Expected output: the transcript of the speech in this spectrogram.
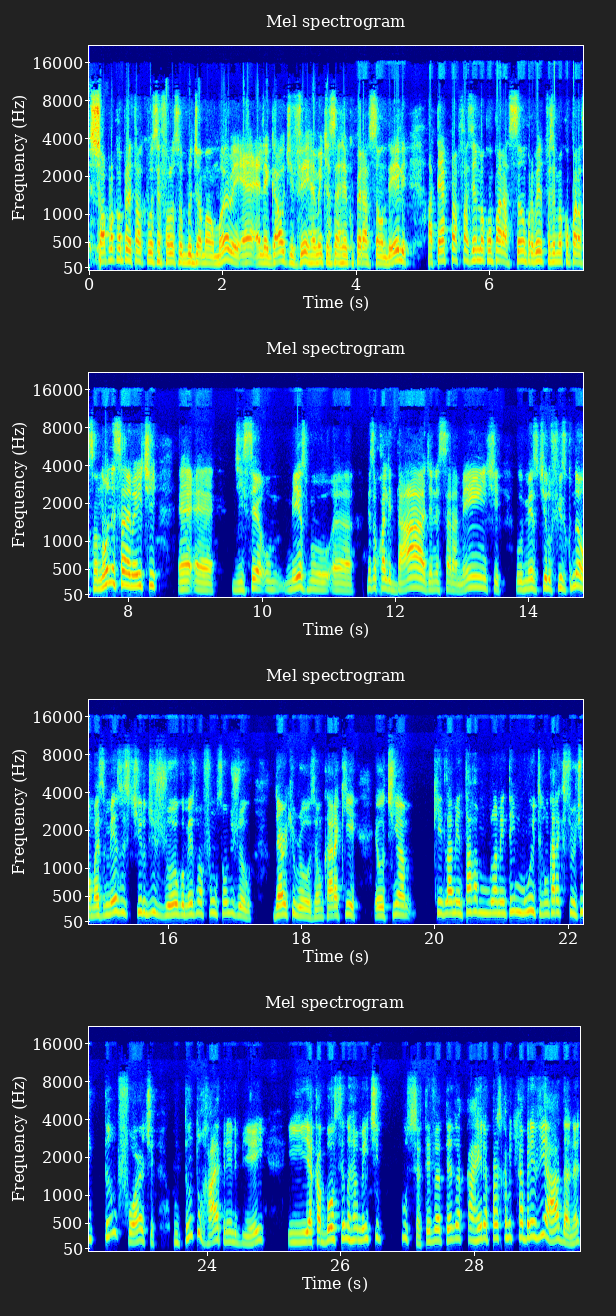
Só para completar o que você falou sobre o Jamal Murray, é, é legal de ver realmente essa recuperação dele, até para fazer uma comparação, aproveito para fazer uma comparação, não necessariamente é, é, de ser o mesmo, uh, mesma qualidade necessariamente, o mesmo estilo físico, não, mas o mesmo estilo de jogo, a mesma função de jogo. Derrick Rose é um cara que eu tinha que lamentava, lamentei muito, é um cara que surgiu tão forte, com tanto hype na NBA e acabou sendo realmente, puxa, teve até a carreira praticamente abreviada, né?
